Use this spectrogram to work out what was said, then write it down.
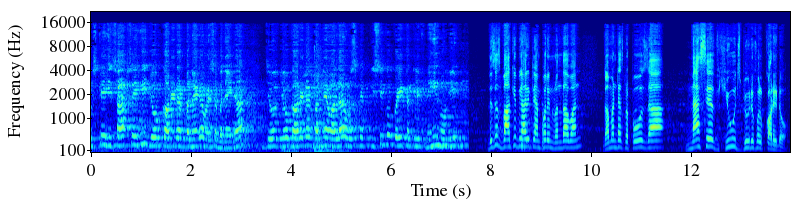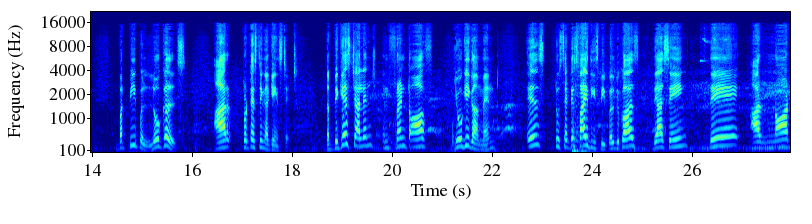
उसके हिसाब से ही जो कॉरिडोर बनेगा, वैसे बनेगा। जो जो कॉरिडोर बनने वाला है, उसमें किसी को कोई तकलीफ़ नहीं होगी। This is Banke Bihari temple in Vrindavan government has propose a massive huge beautiful corridor but people locals are protesting against it the biggest challenge in front of Yogi government is to satisfy these people because they are saying they are not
